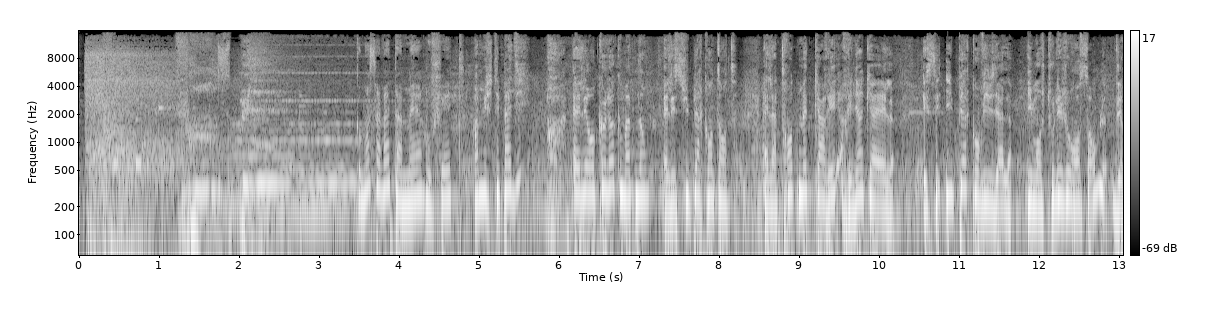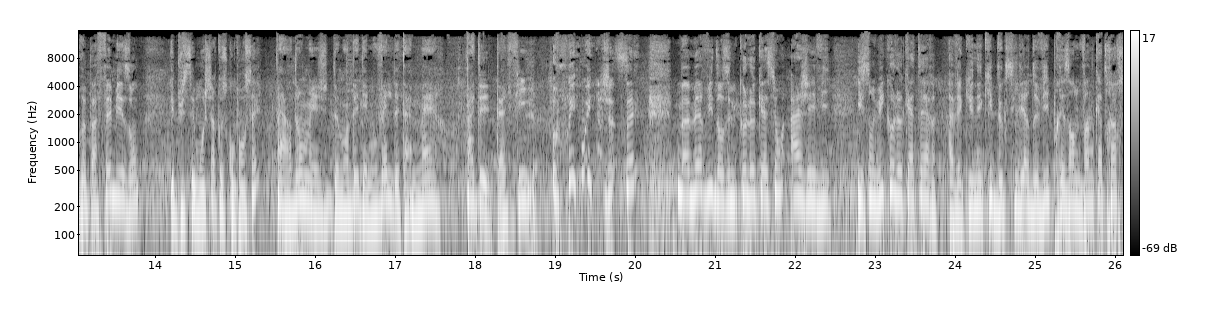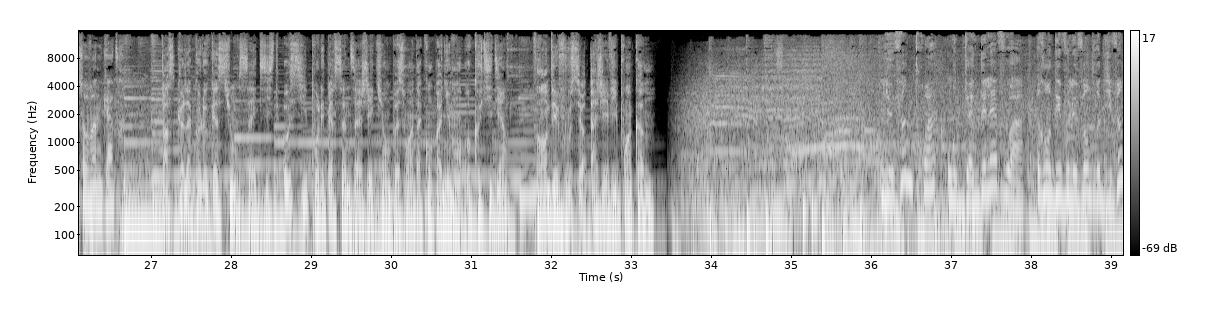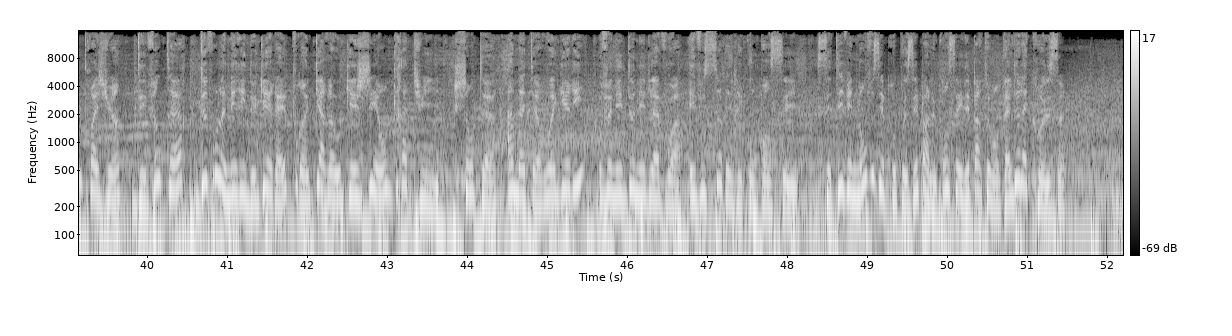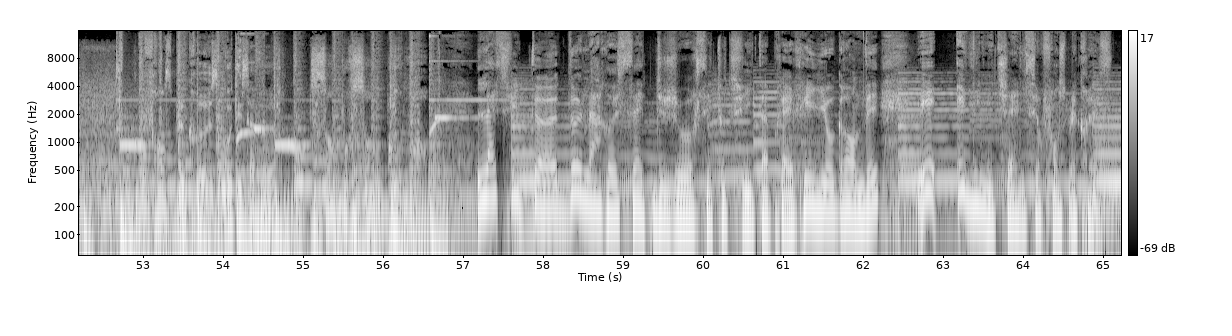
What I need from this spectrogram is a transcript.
Comment ça va ta mère au fait? Ah mais je t'ai pas dit Elle est en coloc maintenant. Elle est super contente. Elle a 30 mètres carrés, rien qu'à elle. Et c'est hyper convivial. Ils mangent tous les jours ensemble, des repas faits maison. Et puis c'est moins cher que ce qu'on pensait. Pardon, mais je demandais des nouvelles de ta mère, pas de ta fille. Oui, oui, je sais. Ma mère vit dans une colocation AGV. Ils sont huit colocataires, avec une équipe d'auxiliaires de vie présente 24 heures sur 24. Parce que la colocation, ça existe aussi pour les personnes âgées qui ont besoin d'accompagnement au quotidien. Rendez-vous sur agv.com. Le 23, on donne de la voix. Rendez-vous le vendredi 23 juin, dès 20h, devant la mairie de Guéret pour un karaoké géant gratuit. Chanteurs, amateurs ou aguerris, venez donner de la voix et vous serez récompensés. Cet événement vous est proposé par le Conseil départemental de la Creuse. France Bleu Creuse, côté saveur, 100% gourmand. La suite euh, de la recette du jour, c'est tout de suite après Rio Grande et Eddie Mitchell sur France Bleu Creuse.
